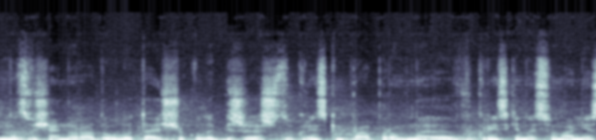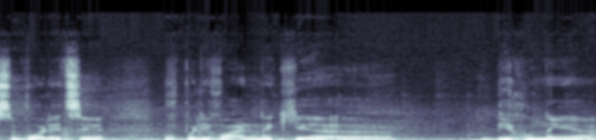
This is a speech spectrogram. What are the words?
Надзвичайно радувало те, що коли біжиш з українським прапором е, в українській національній символіці, вболівальники, бігуни е,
